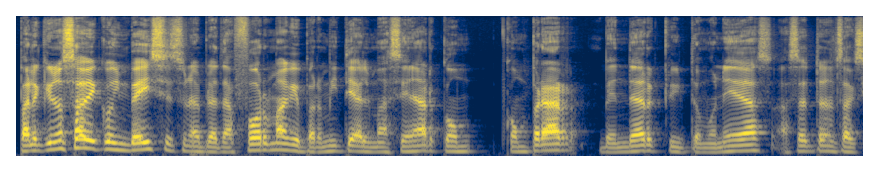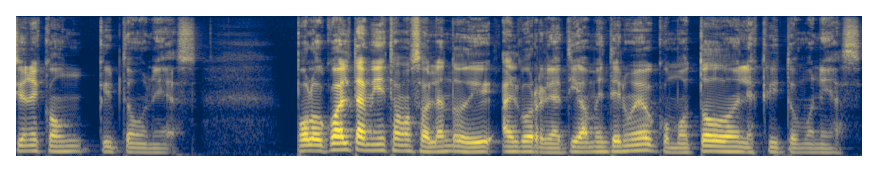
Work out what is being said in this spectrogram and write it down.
Para el que no sabe, Coinbase es una plataforma que permite almacenar, comprar, vender criptomonedas, hacer transacciones con criptomonedas. Por lo cual también estamos hablando de algo relativamente nuevo, como todo en las criptomonedas.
